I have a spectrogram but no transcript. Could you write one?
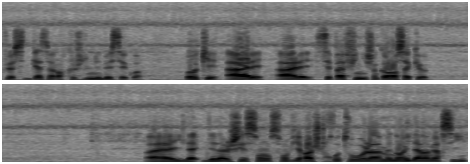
plus assez de gaz alors que je l'ai baissé quoi. Ok, allez, allez, c'est pas fini, je suis encore dans sa queue. Ouais, il a, il a lâché son, son, virage trop tôt là, maintenant il est à ma merci.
